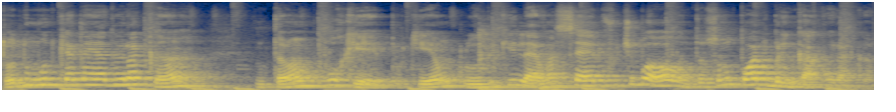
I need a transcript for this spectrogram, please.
Todo mundo quer ganhar do Huracan. Então, por quê? Porque é um clube que leva a sério o futebol. Então, você não pode brincar com o Huracan.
